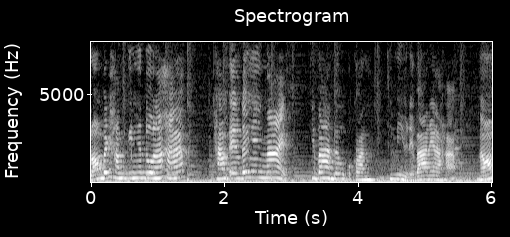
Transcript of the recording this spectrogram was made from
ลองไปทำกินกันดูนะคะทำเองได้ง่ายๆ ที่บ้านด้วยอุปกรณ์ที่มีอยู่ในบ้านนี่แหละค่ะ เนาะ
